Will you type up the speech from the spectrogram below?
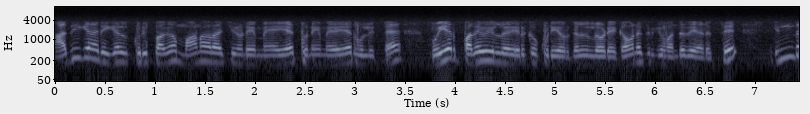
அதிகாரிகள் குறிப்பாக மாநகராட்சியினுடைய மேயர் துணை மேயர் உள்ளிட்ட உயர் பதவியில் இருக்கக்கூடியவர்களுடைய கவனத்திற்கு வந்ததை அடுத்து இந்த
